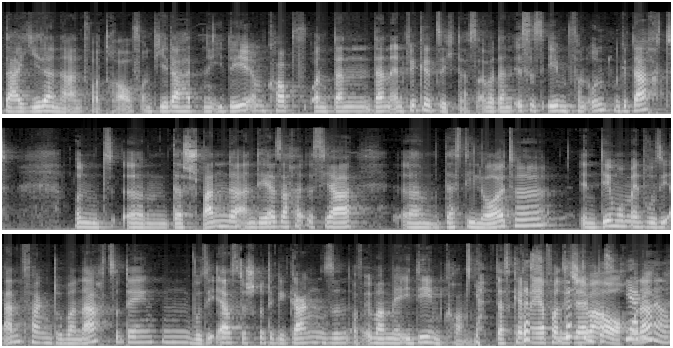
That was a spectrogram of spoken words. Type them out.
da jeder eine Antwort drauf und jeder hat eine Idee im Kopf und dann, dann entwickelt sich das. Aber dann ist es eben von unten gedacht. Und ähm, das Spannende an der Sache ist ja, ähm, dass die Leute in dem Moment, wo sie anfangen, drüber nachzudenken, wo sie erste Schritte gegangen sind, auf immer mehr Ideen kommen. Ja, das kennt das, man ja von sich selber das, auch, ja, oder? Genau,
